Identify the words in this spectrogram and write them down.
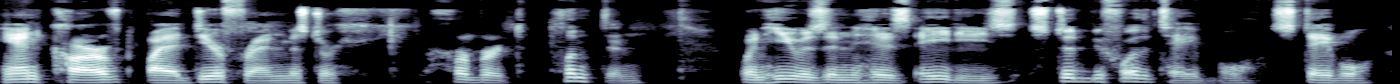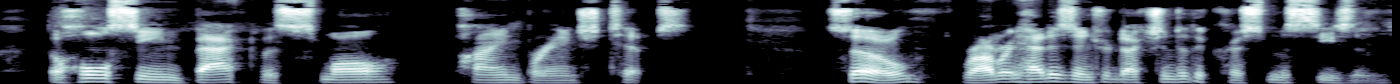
hand carved by a dear friend, Mr. Herbert Plimpton, when he was in his eighties, stood before the table, stable, the whole scene backed with small pine branch tips. So Robert had his introduction to the Christmas season.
